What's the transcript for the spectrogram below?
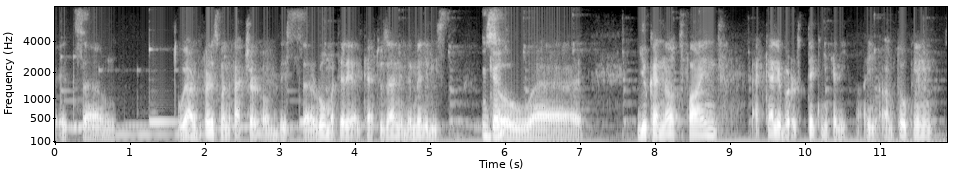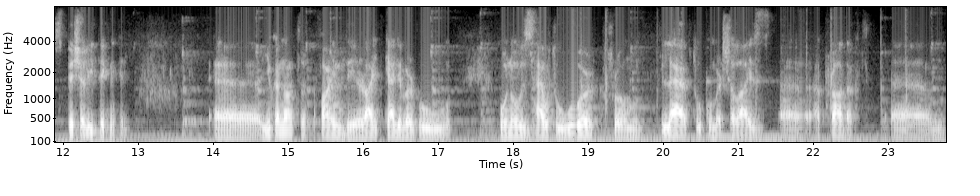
it's um, we are the first manufacturer of this uh, raw material chitosan in the Middle East. Okay. So uh, you cannot find a caliber technically. I, I'm talking specially technically. Uh, you cannot find the right caliber who who knows how to work from lab to commercialize uh, a product. Um,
